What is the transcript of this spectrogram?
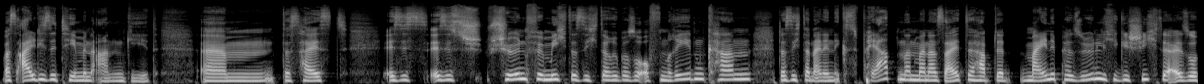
was all diese Themen angeht. Ähm, das heißt, es ist, es ist schön für mich, dass ich darüber so offen reden kann, dass ich dann einen Experten an meiner Seite habe, der meine persönliche Geschichte, also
